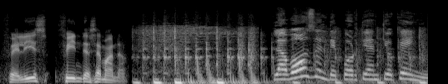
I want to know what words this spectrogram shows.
feliz fin de semana. La voz del deporte antioqueño.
